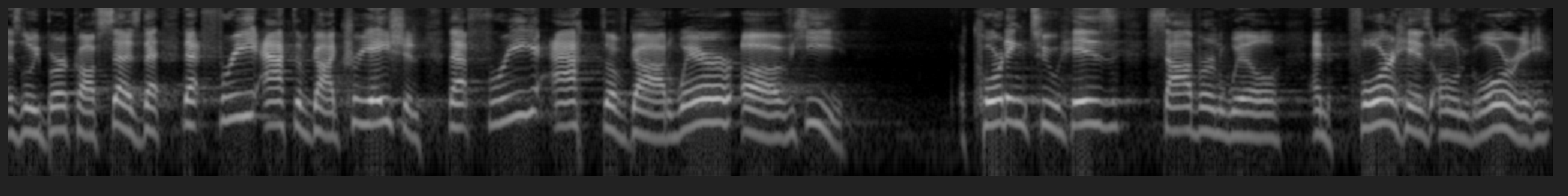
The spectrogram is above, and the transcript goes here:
As Louis Berkhof says, that, that free act of God, creation, that free act of God, whereof he, according to his sovereign will and for his own glory,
